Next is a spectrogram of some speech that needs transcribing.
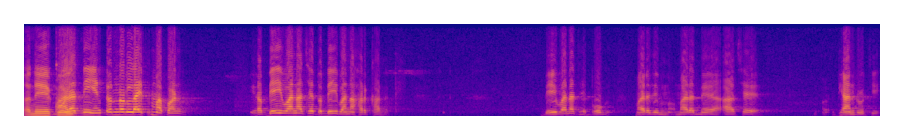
અને મહારાજની ઇન્ટરનલ લાઈફમાં પણ બે વાના છે તો બે વાના હરખા નથી. બે વાના છે, ભોગ મહારાજે મહારાજને આ છે, ધ્યાન રૂચિ.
